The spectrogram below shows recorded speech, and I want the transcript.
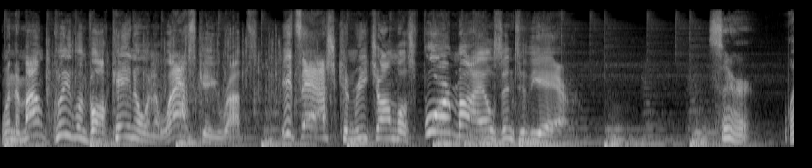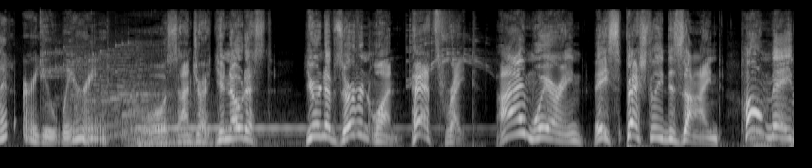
When the Mount Cleveland volcano in Alaska erupts, its ash can reach almost four miles into the air. Sir, what are you wearing? Oh, Sandra, you noticed. You're an observant one. That's right. I'm wearing a specially designed, homemade,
